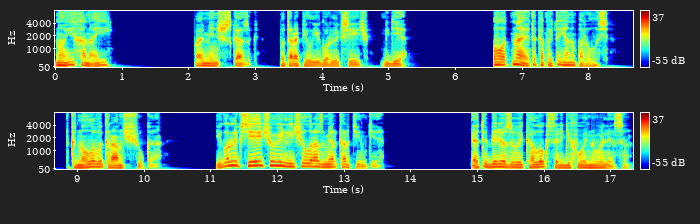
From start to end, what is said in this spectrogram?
Ну и хана ей. «Поменьше сказок», — поторопил Егор Алексеевич. «Где?» «Вот на это копыто я напоролась». Ткнула в экран щука. Егор Алексеевич увеличил размер картинки. «Это березовый колок среди хвойного леса»,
